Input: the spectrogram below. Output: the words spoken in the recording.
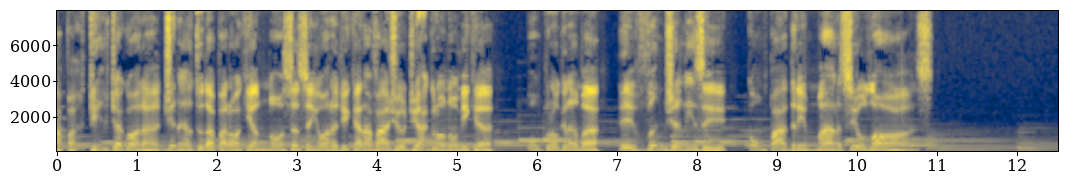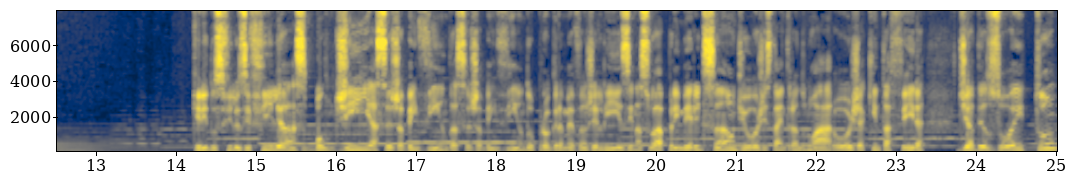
A partir de agora, direto da paróquia Nossa Senhora de Caravaggio de Agronômica, o programa Evangelize com Padre Márcio Loz. Queridos filhos e filhas, bom dia, seja bem-vinda, seja bem-vindo. O programa Evangelize, na sua primeira edição de hoje, está entrando no ar. Hoje é quinta-feira, dia 18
